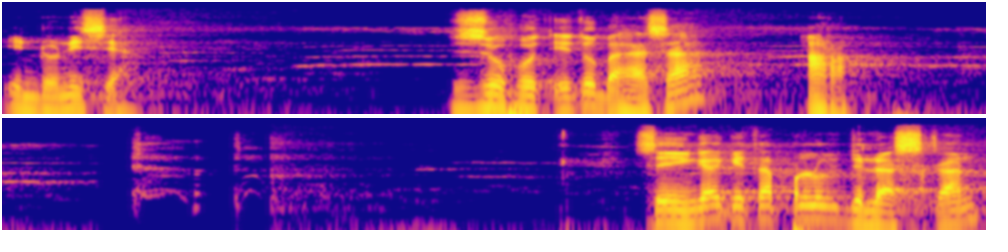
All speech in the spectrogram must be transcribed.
Indonesia. Zuhud itu bahasa Arab. Sehingga kita perlu jelaskan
